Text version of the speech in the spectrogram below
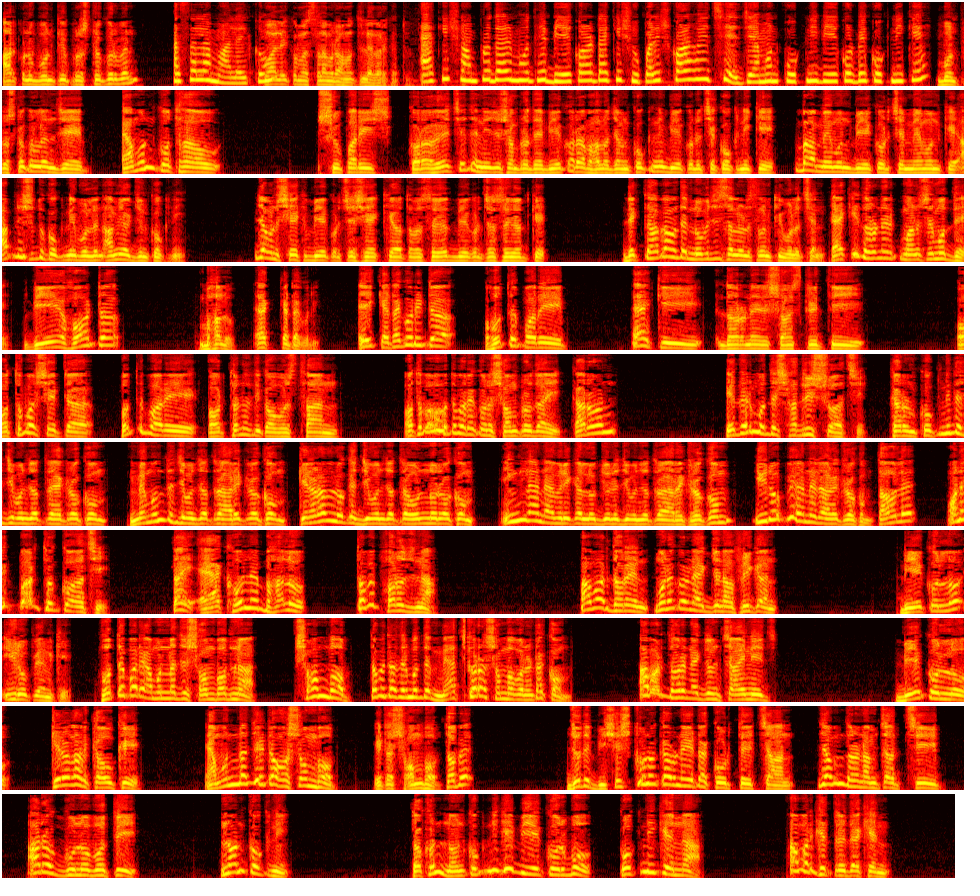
আর কোনো বোনকে প্রশ্ন করবেন? আসসালামু আলাইকুম। ওয়ালাইকুম আসসালাম রহমতুল্লাহ বারকাত। একই সম্প্রদায়ের মধ্যে বিয়ে করাটা কি সুপারিশ করা হয়েছে? যেমন কোকনি বিয়ে করবে কোকনিকে? বোন প্রশ্ন করলেন যে এমন কোথাও সুপারিশ করা হয়েছে যে নিজ সম্প্রদায়ে বিয়ে করা ভালো? যেমন কোকনি বিয়ে করেছে কোকনিকে বা মেমন বিয়ে করছে মেমনকে। আপনি শুধু কোকনি বললেন আমি একজন কোকনি। যেমন শেখ বিয়ে করছে শেখকে অথবা সৈয়দ বিয়ে করছে সৈয়দকে। দেখতে হবে আমাদের নবীজি সাল্লাহ সাল্লাম কি বলেছেন। একই ধরনের মানুষের মধ্যে বিয়ে হওয়াটা ভালো, এক ক্যাটাগরি। এই ক্যাটাগরিটা হতে পারে একই ধরনের সংস্কৃতি অথবা সেটা হতে পারে অর্থনৈতিক অবস্থান অথবা হতে পারে কোনো সম্প্রদায়। কারণ এদের মধ্যে সাদৃশ্য আছে। কারণ কোকনিদের জীবনযাত্রা একরকম, মেমনদের জীবনযাত্রা আরেক রকম, কেরালার লোকের জীবনযাত্রা অন্য রকম। ইংল্যান্ড, আমেরিকার লোকজনের জীবনযাত্রা আরেক রকম, ইউরোপিয়ানের আরেক রকম। তাহলে অনেক পার্থক্য আছে। তাই এক হলে ভালো, তবে ফরজ না। আবার ধরেন, মনে করেন একজন আফ্রিকান বিয়ে করল ইউরোপিয়ানকে। হতে পারে এমন না যে সম্ভব না। সম্ভব, তবে তাদের মধ্যে ম্যাচ করার সম্ভাবনাটা কম। আবার ধরেন একজন চাইনিজ বিয়ে করল কেরালার কাউকে। এমন না যে এটা অসম্ভব, এটা সম্ভব। তবে যদি বিশেষ কোনো কারণে এটা করতে চান, যেমন ধরেন আমি চাচ্ছি আরও গুণবতী নন কোকনি তখন নন কোকনিকে বিয়ে করব, কোকনিকে না। আমার ক্ষেত্রে দেখেন,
